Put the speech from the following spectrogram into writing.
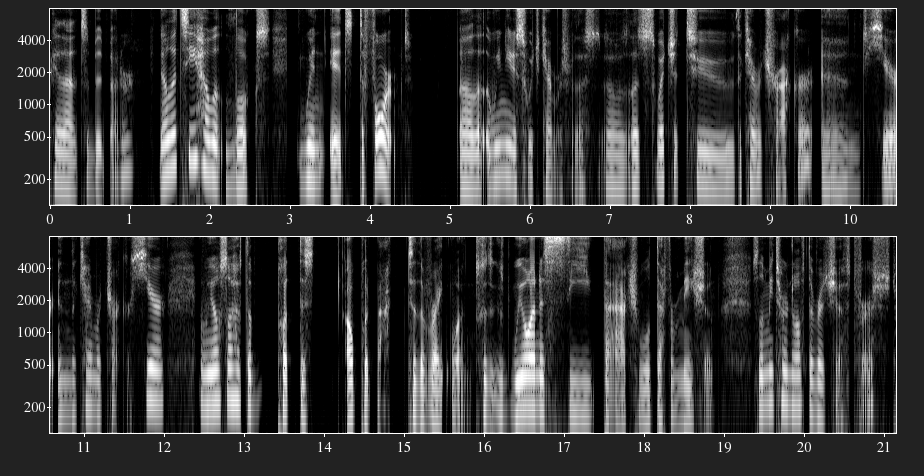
Okay, that's a bit better. Now let's see how it looks when it's deformed. Uh, we need to switch cameras for this. So let's switch it to the camera tracker and here in the camera tracker here. And we also have to put this output back to the right one because we want to see the actual deformation. So let me turn off the redshift first.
